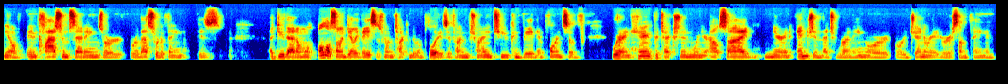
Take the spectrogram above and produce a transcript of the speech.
you know, in classroom settings or or that sort of thing is I do that almost almost on a daily basis when I'm talking to employees. If I'm trying to convey the importance of wearing hearing protection when you're outside near an engine that's running or or a generator or something, and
